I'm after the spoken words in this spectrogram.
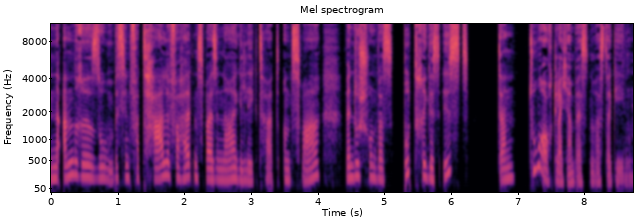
eine andere, so ein bisschen fatale Verhaltensweise nahegelegt hat. Und zwar, wenn du schon was Buttriges isst, dann tu auch gleich am besten was dagegen.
